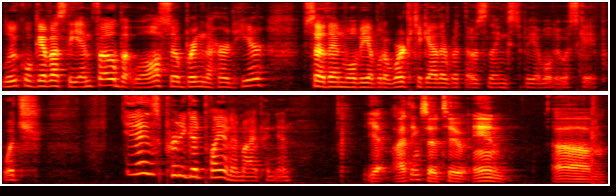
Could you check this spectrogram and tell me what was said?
Luke will give us the info, but we'll also bring the herd here. So then we'll be able to work together with those things to be able to escape, which is a pretty good plan, in my opinion. Yeah, I think so too. And um,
